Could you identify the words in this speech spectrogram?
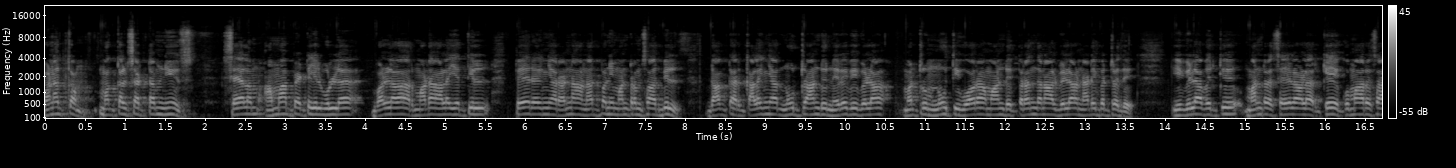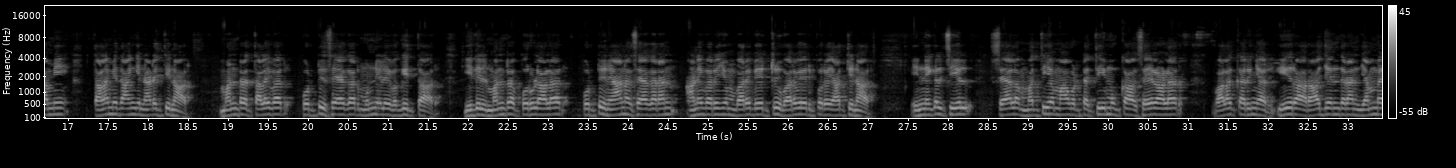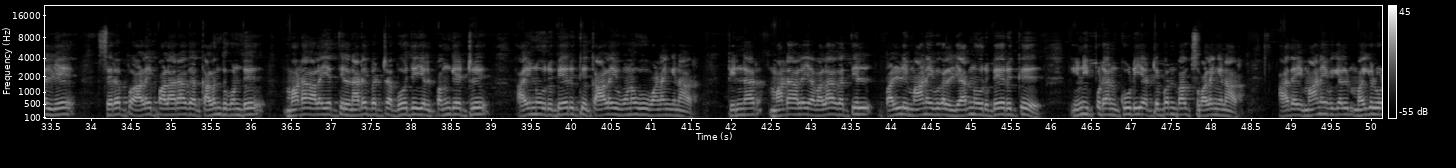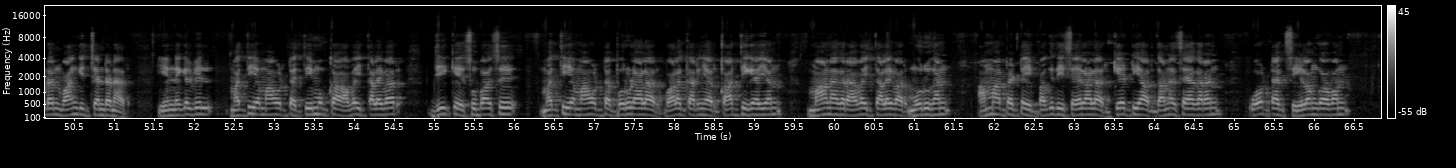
வணக்கம் மக்கள் சட்டம் நியூஸ். சேலம் அம்மாப்பேட்டையில் உள்ள வள்ளலார் மட ஆலயத்தில் பேரறிஞர் அண்ணா நற்பணி மன்றம் சார்பில் டாக்டர் கலைஞர் நூற்றாண்டு நிறைவு விழா மற்றும் நூற்றி ஓராம் ஆண்டு பிறந்தநாள் விழா நடைபெற்றது. இவ்விழாவிற்கு மன்ற செயலாளர் கே. குமாரசாமி தலைமை தாங்கி நடத்தினார். மன்ற தலைவர் பொட்டு சேகர் முன்னிலை வகித்தார். இதில் மன்ற பொருளாளர் பொட்டு ஞானசேகரன் அனைவரையும் வரவேற்று வரவேற்புரை ஆற்றினார். இந்நிகழ்ச்சியில் சேலம் மத்திய மாவட்ட திமுக செயலாளர் வழக்கறிஞர் ஈரா ராஜேந்திரன் எம்எல்ஏ சிறப்பு அழைப்பாளராக கலந்து கொண்டு மட ஆலயத்தில் நடைபெற்ற பூஜையில் பங்கேற்று ஐநூறு பேருக்கு காலை உணவு வழங்கினார். பின்னர் மட ஆலய வளாகத்தில் பள்ளி மாணவிகள் இரநூறு பேருக்கு இனிப்புடன் கூடிய டிபன் பாக்ஸ் வழங்கினார். அதை மாணவிகள் மகிழுடன் வாங்கிச் சென்றனர். இந்நிகழ்வில் மத்திய மாவட்ட திமுக அவைத் தலைவர் ஜி கே சுபாஷு மத்திய மாவட்ட பொருளாளர் வழக்கறிஞர் கார்த்திகேயன் மாநகர அவைத் தலைவர் முருகன் அம்மாப்பேட்டை பகுதி செயலாளர் கேடிஆர் தனசேகரன் ஓடெக்ஸ் இளங்கோவன்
